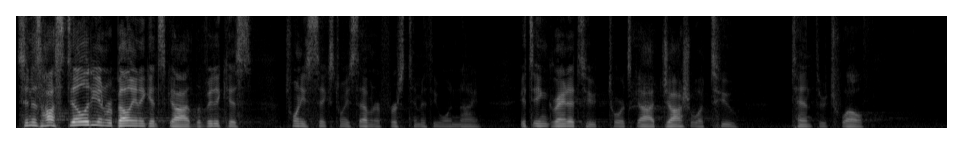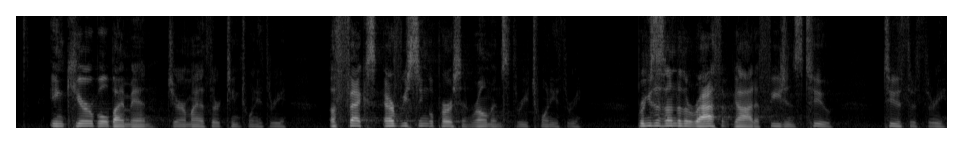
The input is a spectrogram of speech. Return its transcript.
Sin is hostility and rebellion against God. Leviticus 26, 27, or 1 Timothy 1 9. It's ingratitude towards God. Joshua 2 10 through 12. Incurable by men. Jeremiah 13 23. Affects every single person. Romans 3 23. Brings us under the wrath of God. Ephesians 2 2 through 3.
